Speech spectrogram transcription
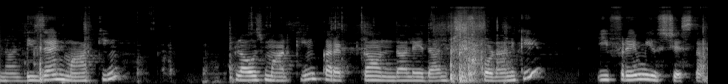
నా డిజైన్ మార్కింగ్ బ్లౌజ్ మార్కింగ్ కరెక్ట్గా ఉందా లేదా అని చూసుకోవడానికి ఈ ఫ్రేమ్ యూస్ చేస్తాం.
